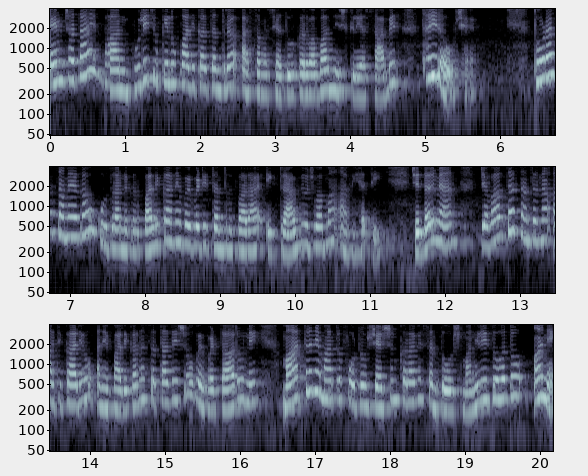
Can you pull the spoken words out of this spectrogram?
તેમ છતાંય ભાન ભૂલી ચૂકેલું પાલિકા તંત્ર આ સમસ્યા દૂર કરવામાં નિષ્ક્રિય સાબિત થઈ રહ્યું છે. થોડા જ સમય અગાઉ ગોધરા નગરપાલિકા અને વહીવટી તંત્ર દ્વારા એક ડ્રાઈવ યોજવામાં આવી હતી, જે દરમિયાન જવાબદાર તંત્રના અધિકારીઓ અને પાલિકાના સત્તાધીશો, વહીવટદારોને માત્ર ને માત્ર ફોટો સેશન કરાવી સંતોષ માની લીધો હતો અને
